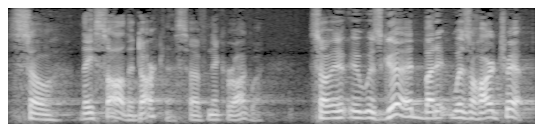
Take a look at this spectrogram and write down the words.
So they saw the darkness of Nicaragua. So it, it was good, but it was a hard trip.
